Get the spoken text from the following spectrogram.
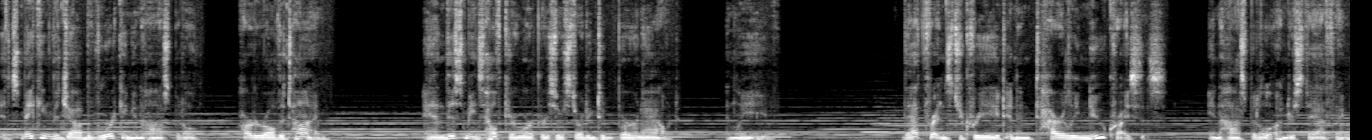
It's making the job of working in a hospital harder all the time. And this means healthcare workers are starting to burn out and leave. That threatens to create an entirely new crisis in hospital understaffing.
